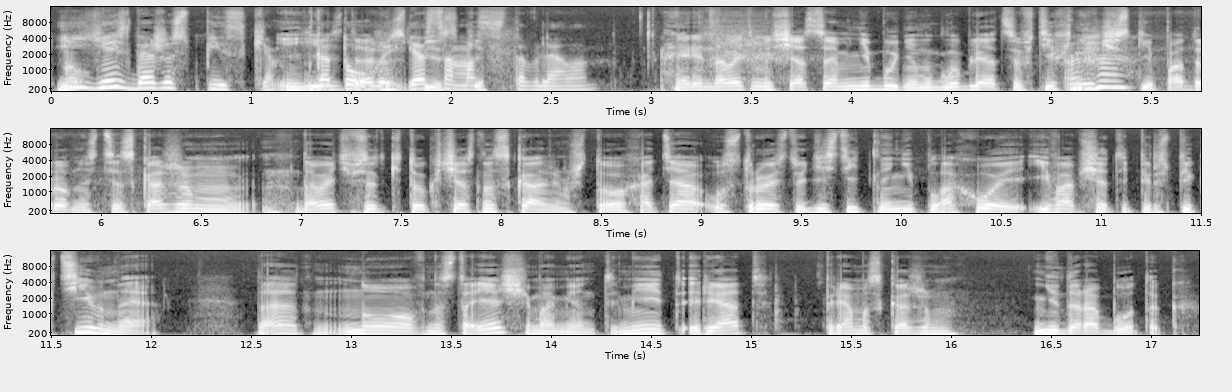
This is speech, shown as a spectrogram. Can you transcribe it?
и есть даже списки готовые, даже списки. я сама составляла. Ирина, давайте мы сейчас с вами не будем углубляться в технические uh-huh. подробности. Скажем, давайте все-таки только честно скажем, что хотя устройство действительно неплохое и вообще-то перспективное, да, но в настоящий момент имеет ряд, прямо скажем, недоработок.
